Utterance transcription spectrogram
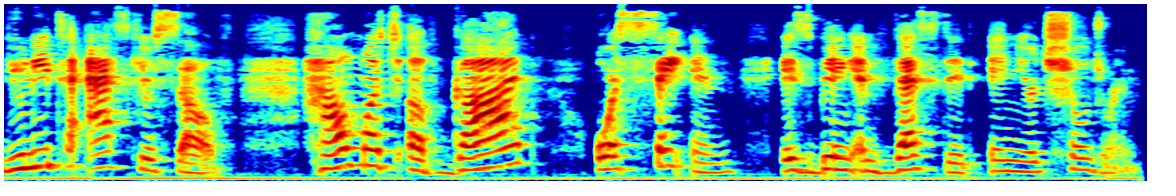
You need to ask yourself how much of God or Satan is being invested in your children.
